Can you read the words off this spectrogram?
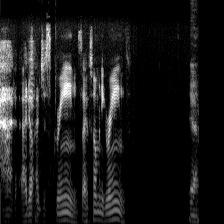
God, I don't. I just greens. I have so many greens. Yeah.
